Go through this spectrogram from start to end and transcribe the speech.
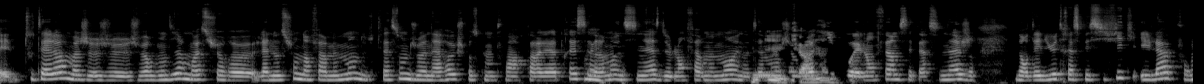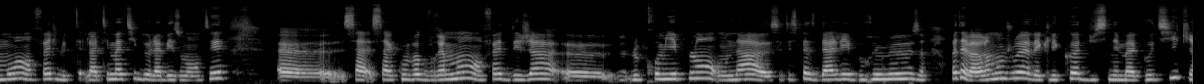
Et tout à l'heure, moi, je, je, je, veux rebondir moi sur euh, la notion d'enfermement. De toute façon, Joanna Rock, je pense qu'on pourra en reparler après. C'est ouais. vraiment une cinéaste de l'enfermement et notamment oui, géographique où elle enferme ses personnages dans des lieux très spécifiques. Et là, pour moi, en fait, le, la thématique de la maison hantée, euh, ça, ça, convoque vraiment en fait déjà euh, le premier plan on a euh, cette espèce d'allée brumeuse en fait elle va vraiment jouer avec les codes du cinéma gothique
